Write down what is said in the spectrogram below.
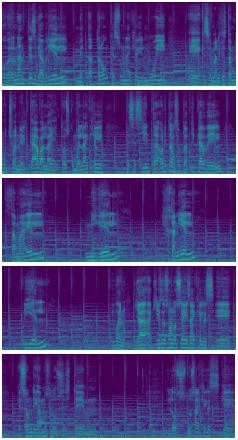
gobernantes. Gabriel Metatron, que es un ángel muy que se manifiesta mucho en el Cábala y en todos como el ángel que se sienta. Ahorita vamos a platicar de él. Samael, Miguel Janiel, Uriel. Y bueno, ya aquí esos son los seis ángeles que son, digamos, los este los, los ángeles que,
